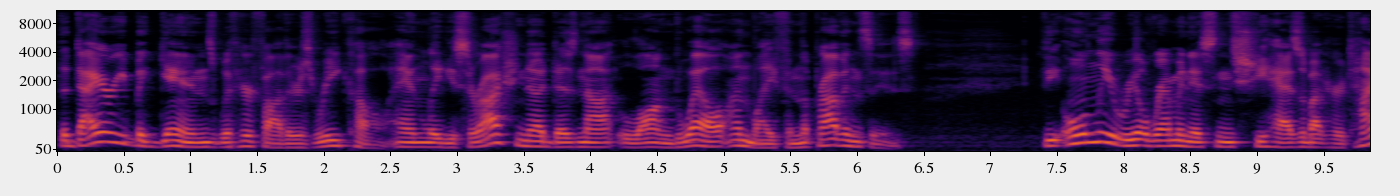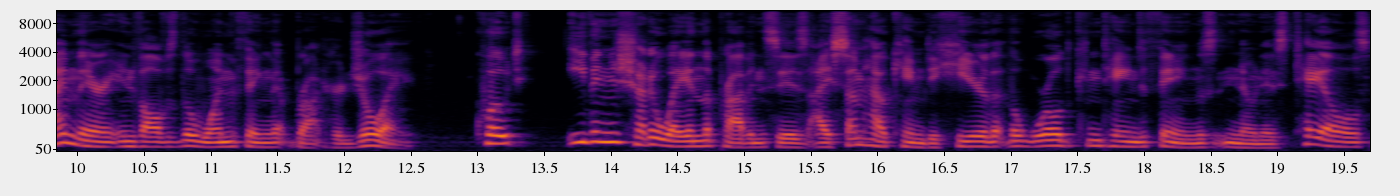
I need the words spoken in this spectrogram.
The diary begins with her father's recall, and Lady Sarashina does not long dwell on life in the provinces. The only real reminiscence she has about her time there involves the one thing that brought her joy. Quote, even shut away in the provinces, I somehow came to hear that the world contained things known as tales,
